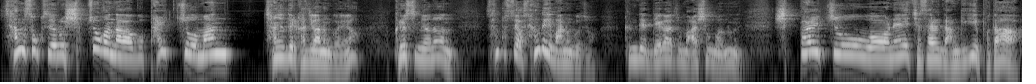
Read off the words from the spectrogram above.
상속세로 10조가 나가고 8조만 자녀들이 가져가는 거예요. 그랬으면은 상속세가 상당히 많은 거죠. 근데 내가 좀 아쉬운 거는 18조 원의 재산을 남기기보다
